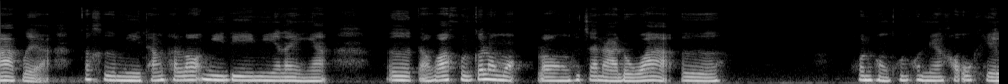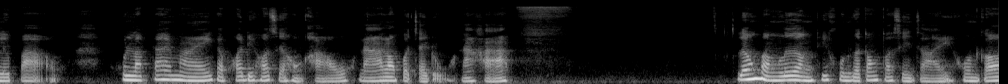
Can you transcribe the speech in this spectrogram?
มากเลยอะ ก็คือมีทั้งทะเลาะมีดีมีอะไรอย่างเงี้ย เออ แต่ว่าคุณก็ลองลองพิจารณาดูว่า เออ คนของคุณคนนี้เขาโอเคหรือเปล่า คุณรับได้ไหมกับข้อดีข้อเสียของเขานะ ลองเปิดใจดูนะคะ เรื่องบางเรื่องที่คุณก็ต้องตัดสินใจ คุณก็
